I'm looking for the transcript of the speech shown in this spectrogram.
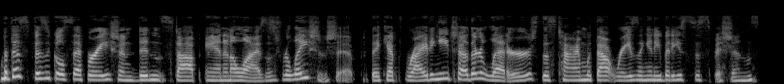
But this physical separation didn't stop Anne and Eliza's relationship. They kept writing each other letters, this time without raising anybody's suspicions.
